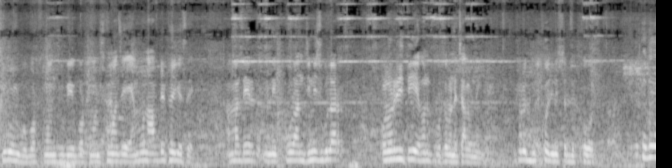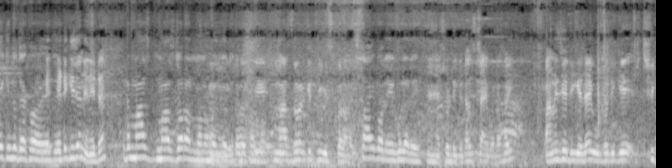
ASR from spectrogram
কি বলব বর্তমান যুগে বর্তমান সমাজে এমন আপডেট হয়ে গেছে আমাদের মানে পুরান জিনিসগুলার কোনো রীতি এখন বর্তমানে চালু নেই। আসলে দুঃখ জিনিসটা দুঃখকর। এটা কিন্তু দেখো এটা কি জানেন এটা? এটা মাছ মাছ ধরার মনে হয় এটা যতটা হচ্ছে মাছ ধরার ক্ষেত্রে ইউজ করা হয়। তাই বলে এগুলারে। হ্যাঁ হ্যাঁ সঠিক এটা চাই বলা হয়। পানি যেদিকে যায় উল্টো দিকে ঠিক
